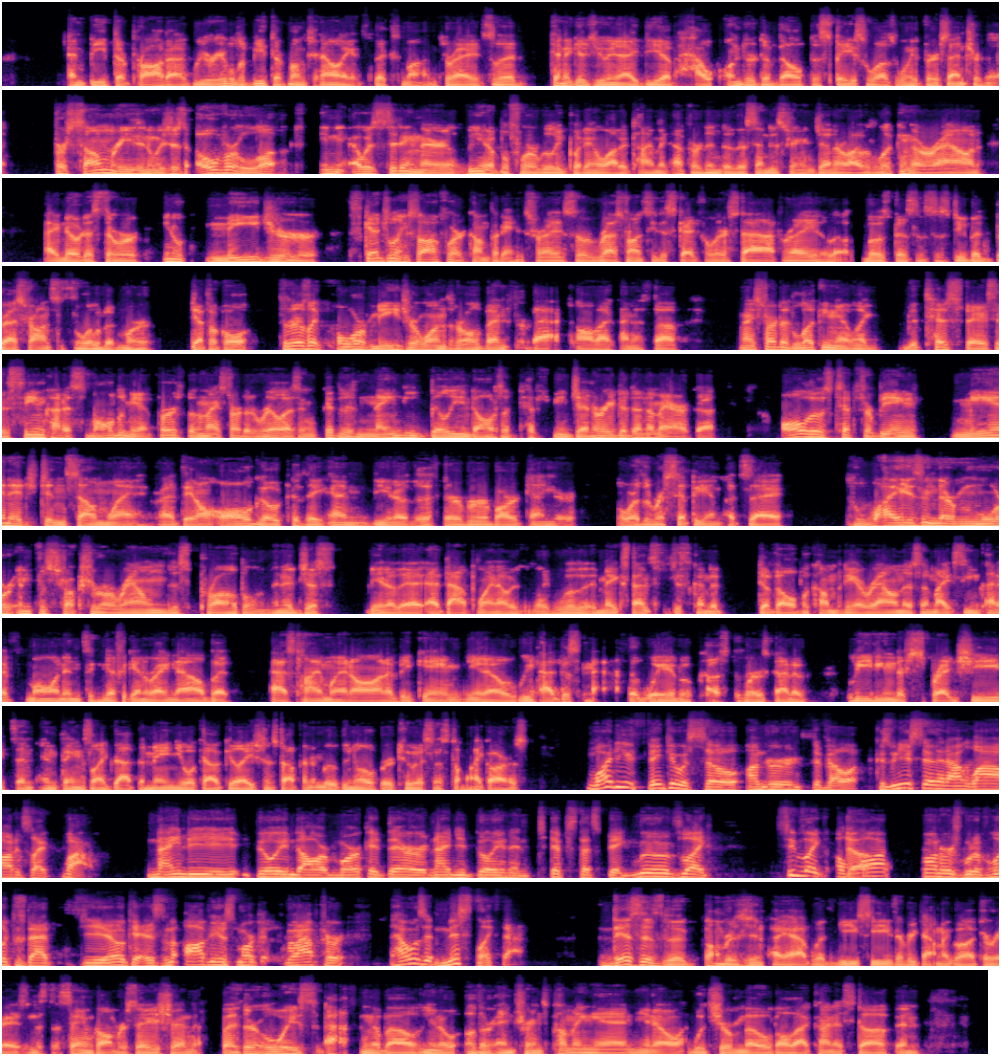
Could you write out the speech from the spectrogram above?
and beat their product. We were able to beat their functionality in six months, right? So that kind of gives you an idea of how underdeveloped the space was when we first entered it. For some reason, it was just overlooked. And I was sitting there, you know, before really putting a lot of time and effort into this industry in general. I was looking around. I noticed there were, you know, major scheduling software companies, right? So restaurants need to schedule their staff, right? Most businesses do, but restaurants, it's a little bit more difficult. So there's like four major ones that are all venture backed and all that kind of stuff. And I started looking at like the tip space. It seemed kind of small to me at first, but then I started realizing, okay, there's $90 billion of tips being generated in America. All those tips are being managed in some way, right? They don't all go to the end, you know, the server or bartender or the recipient, let's say. So why isn't there more infrastructure around this problem? And it just you know, at, at, that point, I was like, well, it makes sense to just kind of develop a company around this. It might seem kind of small and insignificant right now, but as time went on, it became, you know, we had this massive wave of customers kind of leaving their spreadsheets and, and things like that, the manual calculation stuff, and moving over to a system like ours. Why do you think it was so underdeveloped? Because when you say that out loud, it's like, wow, $90 billion market there, or 90 billion in tips that's being moved. Like, seems like a yeah. lot of runners would have looked at that. Yeah, okay, it's an obvious market to go after. How was it missed like that? This is the conversation I have with VCs every time I go out to raise, and it's the same conversation. But they're always asking about, you know, other entrants coming in, you know, what's your moat, all that kind of stuff. And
